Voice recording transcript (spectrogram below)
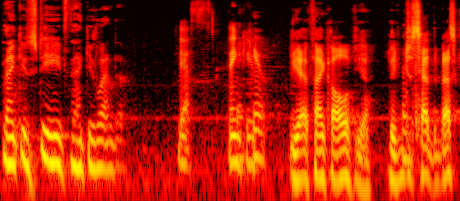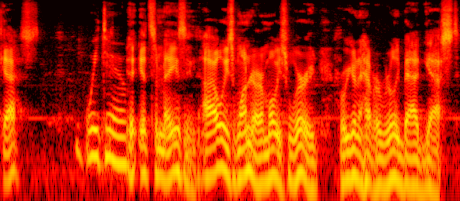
Thank you, Steve. Thank you, Linda. Yes. Thank, Thank you. you. Yeah, thank all of you. We've just had the best guests. We do. It's amazing. I always wonder, I'm always worried, We're we going to have a really bad guest?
